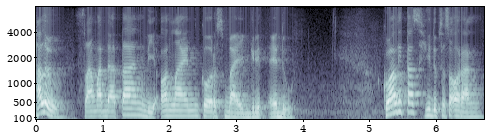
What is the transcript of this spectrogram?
Halo, selamat datang di online course by Grid Edu. Kualitas hidup seseorang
